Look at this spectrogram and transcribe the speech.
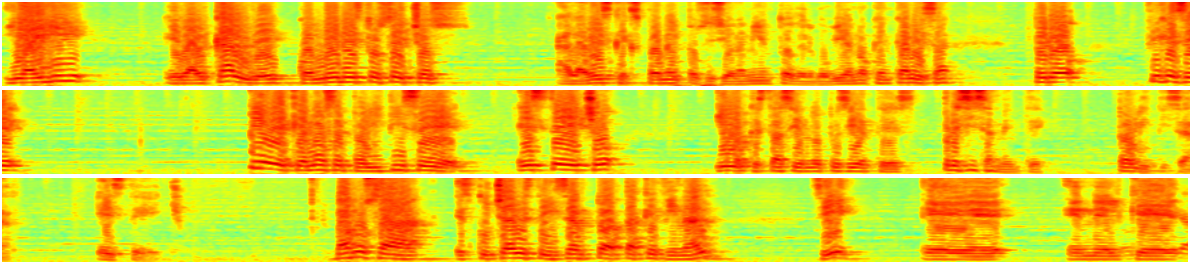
Y ahí el alcalde condena estos hechos a la vez que expone el posicionamiento del gobierno que encabeza, pero fíjese, pide que no se politice este hecho y lo que está haciendo el presidente es precisamente politizar este hecho. Vamos a escuchar este inserto ataque final ¿sí? Eh, en el que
